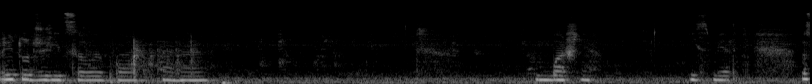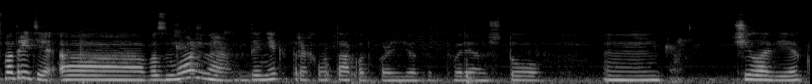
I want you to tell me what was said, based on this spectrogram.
И тут жрица выпала. Угу. Башня и смерть. Ну, смотрите, а, возможно, для некоторых вот так вот пройдет этот вариант, что человек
